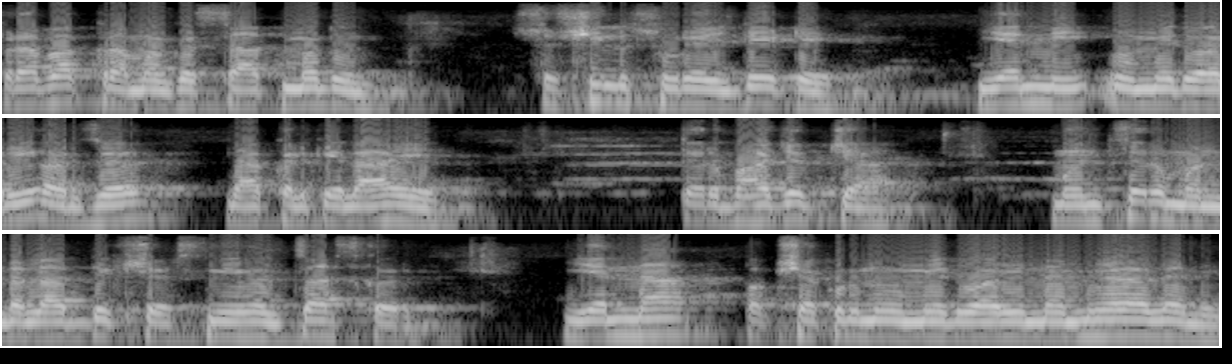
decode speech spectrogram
प्रभाग क्रमांक सात मधून सुशील सुरेश देठे यांनी उमेदवारी अर्ज दाखल केला आहे. तर भाजपच्या मंचर मंडलाध्यक्ष स्नेहल चासकर यांना पक्षाकडून उमेदवारी न मिळाल्याने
